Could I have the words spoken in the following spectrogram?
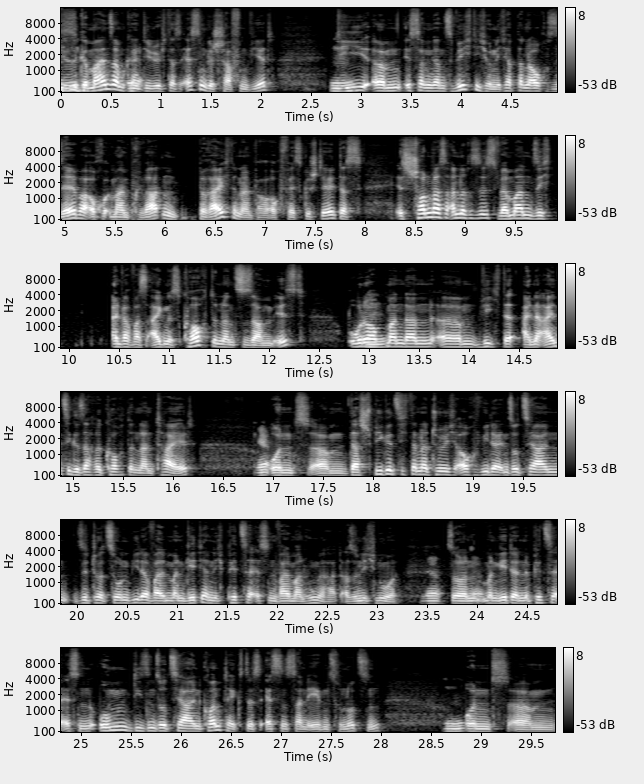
Diese Gemeinsamkeit, die durch das Essen geschaffen wird, die mhm. ähm, ist dann ganz wichtig. Und ich habe dann auch selber, auch in meinem privaten Bereich, dann einfach auch festgestellt, dass es schon was anderes ist, wenn man sich einfach was Eigenes kocht und dann zusammen isst, oder mhm. ob man dann ähm, wie ich eine einzige Sache kocht und dann teilt. Ja. Und ähm, das spiegelt sich dann natürlich auch wieder in sozialen Situationen wieder, weil man geht ja nicht Pizza essen, weil man Hunger hat. Also nicht nur, ja. sondern ja. man geht ja eine Pizza essen, um diesen sozialen Kontext des Essens dann eben zu nutzen. Mhm. Und ähm,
